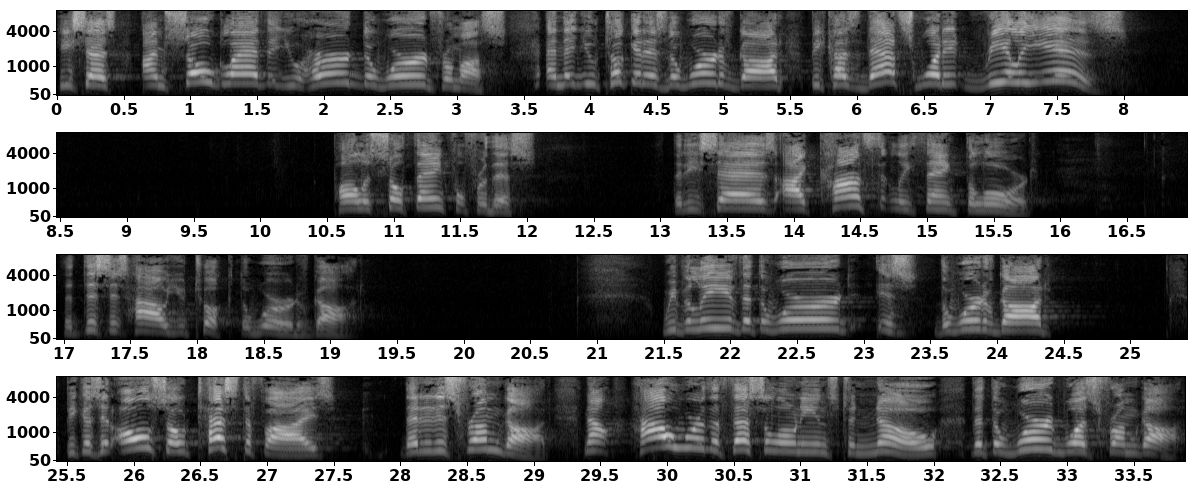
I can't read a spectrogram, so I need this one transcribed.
He says, I'm so glad that you heard the word from us and that you took it as the word of God because that's what it really is. Paul is so thankful for this that he says, I constantly thank the Lord that this is how you took the Word of God. We believe that the Word is the Word of God because it also testifies that it is from God. Now, how were the Thessalonians to know that the Word was from God?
